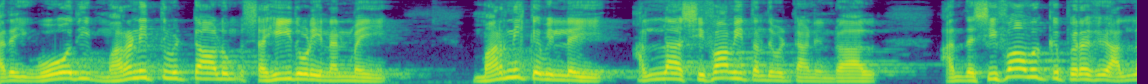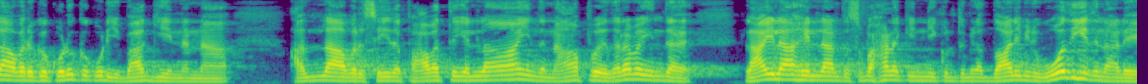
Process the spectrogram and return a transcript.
அதை ஓதி மரணித்து விட்டாலும் ஷஹீதுடைய நன்மை. மரணிக்கவில்லை. அல்லாஹ் ஷிஃபாவை தந்துவிட்டான் என்றால் அந்த ஷிஃபாவுக்கு பிறகு அல்லாஹ் அவருக்கு கொடுக்கக்கூடிய பாக்கியம் என்னென்னா அல்லாஹ் அவர் செய்த பாவத்தை எல்லாம் இந்த நாற்பது தடவை இந்த லாயிலாக இல்லா அந்த சுபஹானக்கு இன்னி குந்து தாலிமின் ஓதியதினாலே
